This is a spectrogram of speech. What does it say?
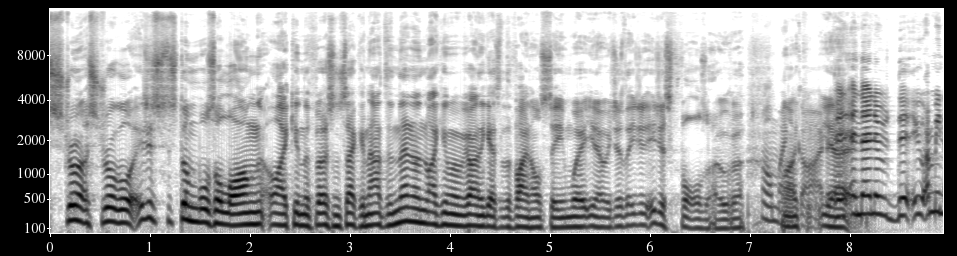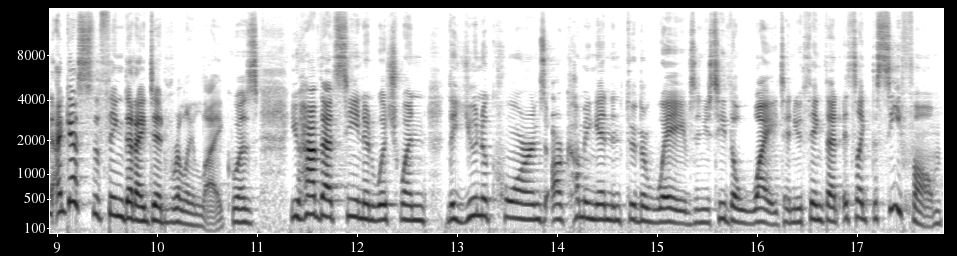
str- struggle. It just stumbles along like in the first and second act, and then um, like when we finally get to the final scene where you know it just it just, it just falls over. Oh my Like, god! Yeah. And, and then, it, I mean, I guess the thing that I did really like was you have that scene in which when the unicorns are coming in and through the waves, and you see the white, and you think that it's like the sea foam,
